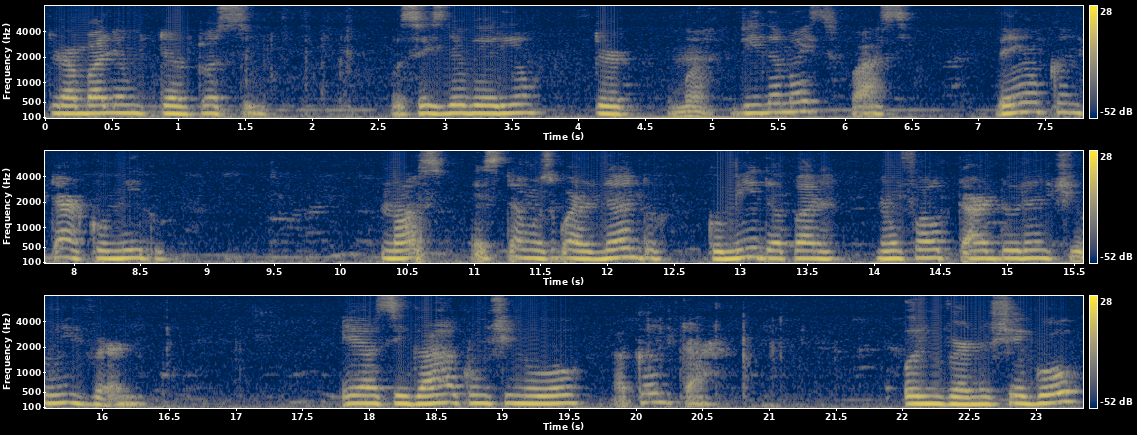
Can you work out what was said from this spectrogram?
trabalham tanto assim? Vocês deveriam ter uma vida mais fácil. Venham cantar comigo. Nós estamos guardando comida para não faltar durante o inverno. E a cigarra continuou a cantar. O inverno chegou,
